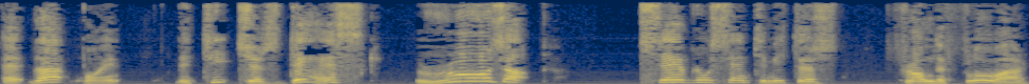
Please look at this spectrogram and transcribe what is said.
At that point, the teacher's desk rose up several centimetres from the floor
